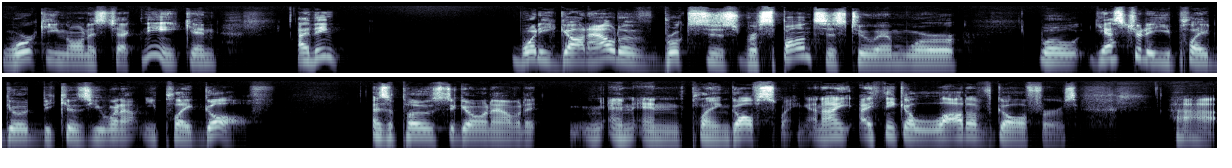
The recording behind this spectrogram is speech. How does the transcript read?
working on his technique. And I think what he got out of Brooks's responses to him were, well, yesterday you played good because you went out and you played golf, as opposed to going out and and playing golf swing. And I I think a lot of golfers, uh,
